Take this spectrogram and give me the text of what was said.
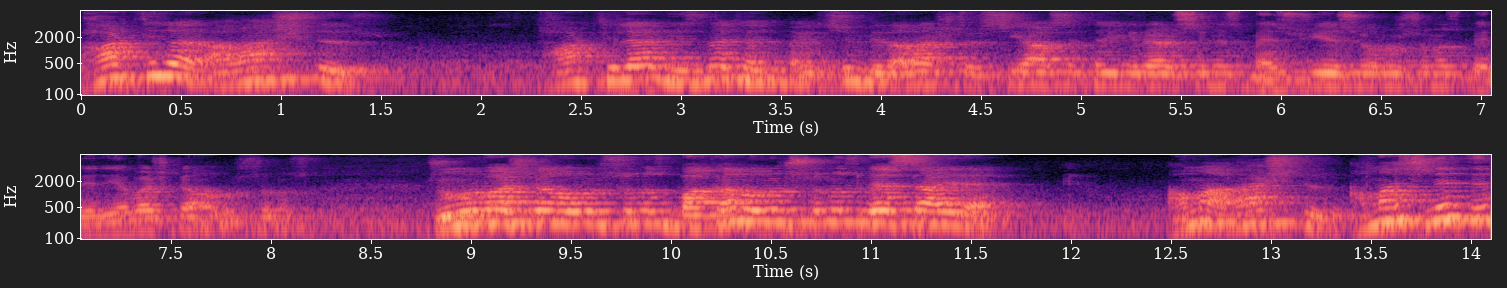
Partiler araçtır. Partiler hizmet etmek için bir araçtır. Siyasete girersiniz, meclis olursunuz, belediye başkanı olursunuz, cumhurbaşkanı olursunuz, bakan olursunuz vesaire. Ama araçtır. Amaç nedir?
